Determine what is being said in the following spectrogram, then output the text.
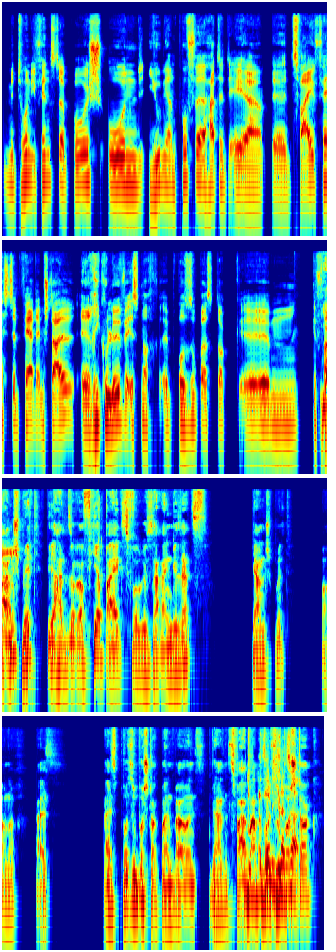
mit Toni Finsterbusch und Julian Puffe hattet ihr äh, zwei feste Pferde im Stall. Äh, Rico Löwe ist noch äh, pro Superstock ähm, gefahren. Jan Schmidt, wir hatten sogar vier Bikes voriges Jahr eingesetzt. Jan Schmidt war noch als, als pro Superstockmann bei uns. Wir hatten zweimal pro Superstock.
